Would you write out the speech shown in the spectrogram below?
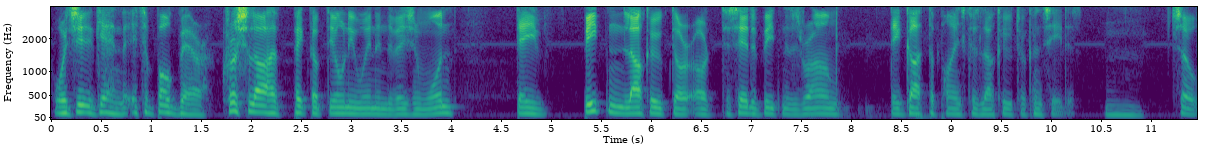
which again, it's a bugbear. Crosserlough have picked up the only win in Division One. They've beaten Lockhook, or, or to say they've beaten it is wrong. They got the points because Lockhook conceded. So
